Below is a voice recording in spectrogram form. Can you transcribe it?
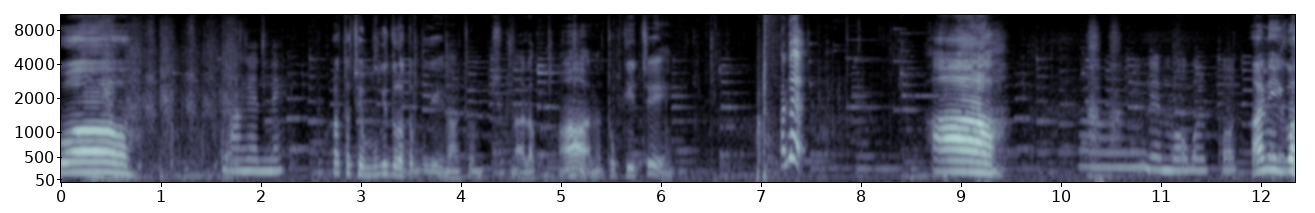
이것 좀 와. 망했네. 그렇다. 쟤 무기 들었다 무기. 나좀나아나 도끼 있지? 안돼! 아. 아, 내 먹을 것. 아니 이거.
